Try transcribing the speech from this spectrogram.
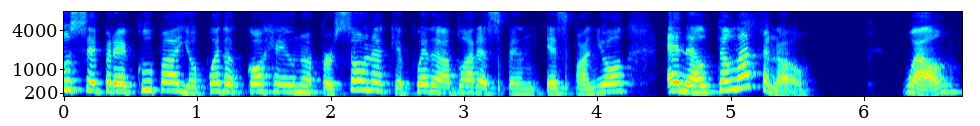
no se preocupa, yo puedo coger una persona que pueda hablar español en el teléfono. Well,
